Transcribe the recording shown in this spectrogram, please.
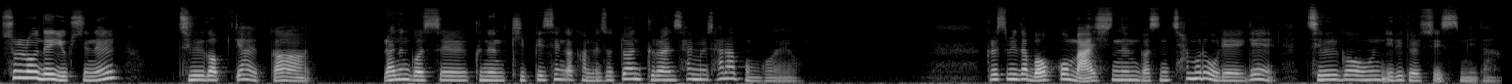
술로 내 육신을 즐겁게 할까? 라는 것을 그는 깊이 생각하면서 또한 그러한 삶을 살아본 거예요. 그렇습니다. 먹고 마시는 것은 참으로 우리에게 즐거운 일이 될 수 있습니다.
